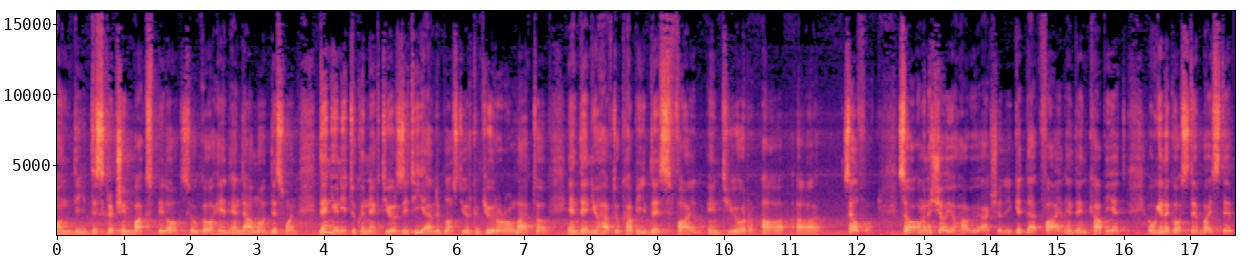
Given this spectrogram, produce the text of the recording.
on the description box below. So go ahead and download this one. Then you need to connect your ZTE Plus to your computer or laptop, and then you have to copy this file into your uh, uh, cell phone. So I'm gonna show you how you actually get that file and then copy it. We're gonna go step by step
